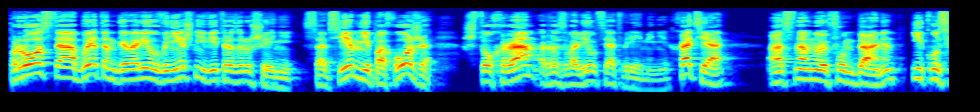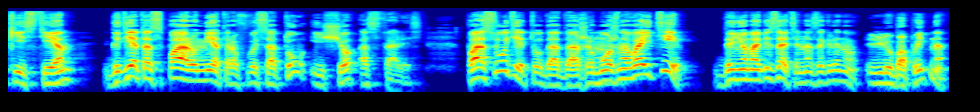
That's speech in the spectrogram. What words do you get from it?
Просто об этом говорил внешний вид разрушений. Совсем не похоже, что храм развалился от времени. Хотя основной фундамент и куски стен где-то с пару метров в высоту еще остались. По сути, туда даже можно войти. Днем обязательно загляну. Любопытно.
